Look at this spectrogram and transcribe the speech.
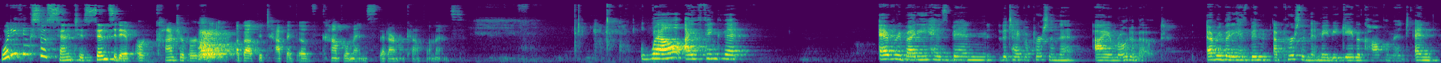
What do you think is so sent- sensitive or controversial about the topic of compliments that aren't compliments? Well, I think that everybody has been the type of person that I wrote about. Everybody has been a person that maybe gave a compliment and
